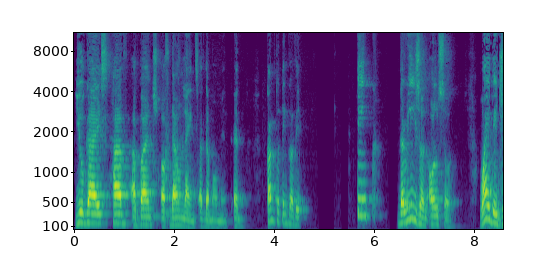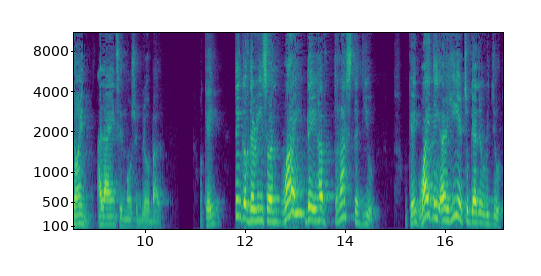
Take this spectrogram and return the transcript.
You guys have a bunch of downlines at the moment. And come to think of it think the reason also why they joined Alliance in Motion Global. Okay? Think of the reason why they have trusted you. Okay? Why they are here together with you.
